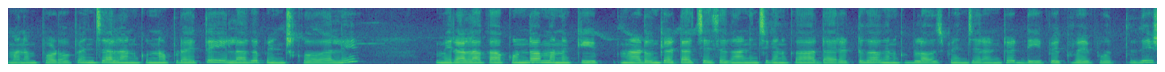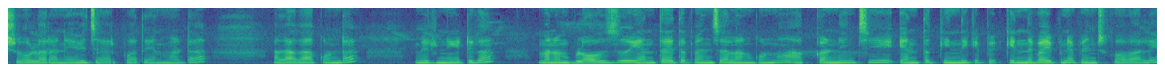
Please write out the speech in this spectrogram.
మనం పొడవు పెంచాలనుకున్నప్పుడు అయితే ఇలాగ పెంచుకోవాలి. మీరు అలా కాకుండా మనకి నడుంకి అటాచ్ చేసే కాడి నుంచి కనుక డైరెక్ట్గా కనుక బ్లౌజ్ పెంచారంటే డీప్ ఎక్కువైపోతుంది. షోల్డర్ అనేవి జారిపోతాయి అన్నమాట అలా కాకుండా మీరు నీట్గా మనం బ్లౌజ్ ఎంత అయితే పెంచాలనుకున్నా అక్కడి నుంచి ఎంత కిందికి కింది వైపునే పెంచుకోవాలి.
